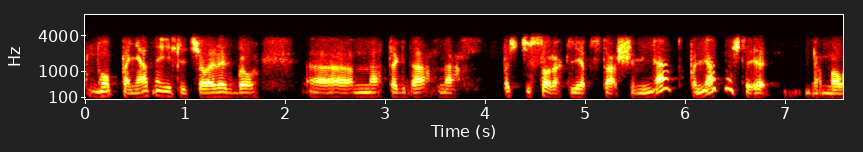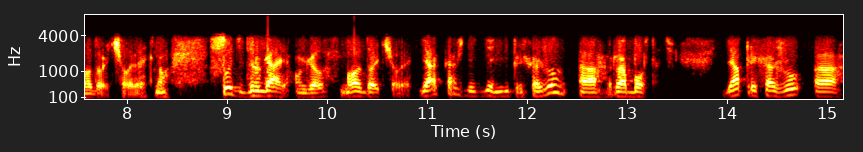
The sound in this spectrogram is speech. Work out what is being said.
Но понятно, если человек был э, на, тогда на почти 40 лет старше меня, то понятно, что я, я молодой человек. Но суть другая. Он говорил, молодой человек, я каждый день не прихожу а, работать. Я прихожу а,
